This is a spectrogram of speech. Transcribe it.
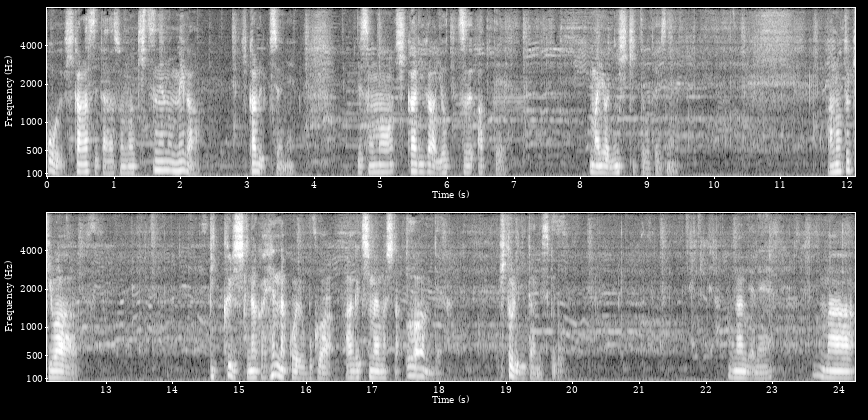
を光らせたらその狐の目が光るんですよね。でその光が4つあってまあ要は2匹ってことですね。あの時はびっくりしてなんか変な声を僕は上げてしまいました。うわーみたいな。一人でいたんですけど。なんでね。まあ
